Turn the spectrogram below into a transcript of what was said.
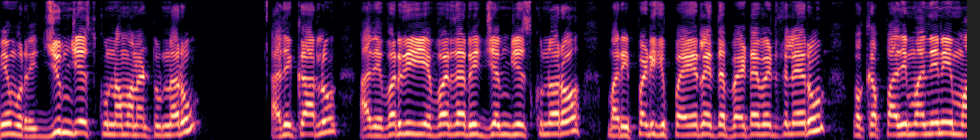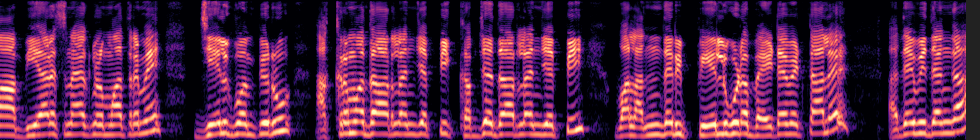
మేము రెజ్యూమ్ చేసుకున్నామని అంటున్నారు. అధికారులు అది ఎవరిది ఎవరిది రెజ్యూమ్ చేసుకున్నారో మరి ఇప్పటికీ పేర్లు అయితే బయట పెడతలేరు. ఒక పది మందిని మా బీఆర్ఎస్ నాయకులు మాత్రమే జైలుకు పంపిర్రు. అక్రమదారులు అని చెప్పి కబ్జాదారులు అని చెప్పి వాళ్ళందరి పేర్లు కూడా బయట పెట్టాలి. అదేవిధంగా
